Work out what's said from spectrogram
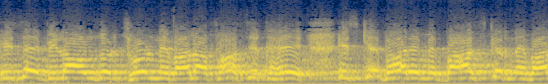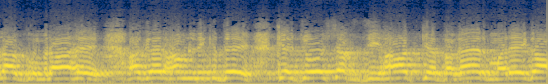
اسے بلا عذر چھوڑنے والا فاسق ہے، اس کے بارے میں بحث کرنے والا گمراہ ہے۔ اگر ہم لکھ دے کہ جو شخص جہاد کے بغیر مرے گا،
